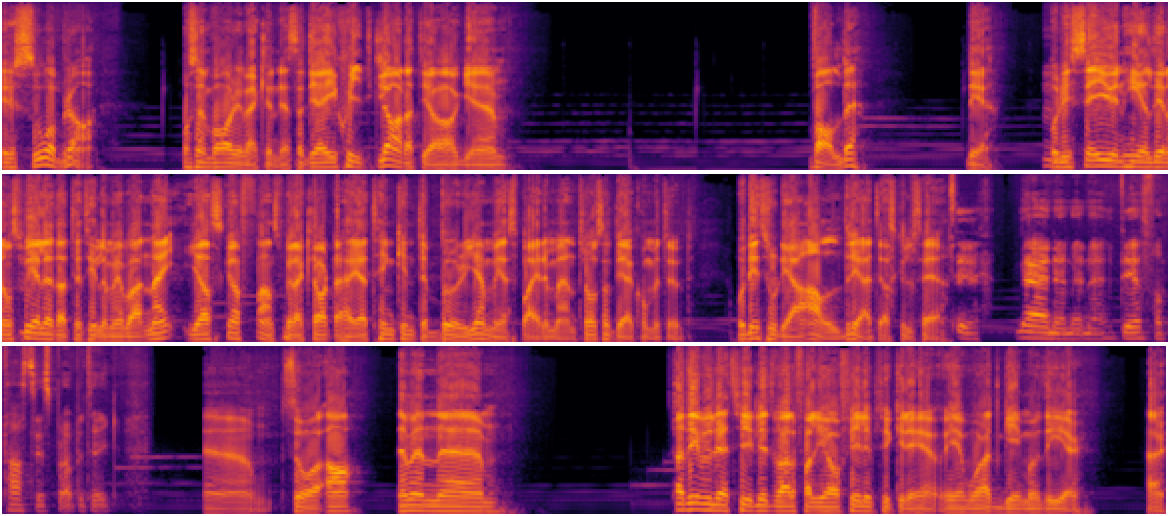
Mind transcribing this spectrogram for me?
Är det så bra? Och sen var det verkligen det. Så jag är skitglad att jag eh, valde det. Och det säger ju en hel del om spelet att jag till och med bara nej, jag ska fan spela klart det här. Jag tänker inte börja med Spider-Man trots att det har kommit ut. Och det trodde jag aldrig att jag skulle säga. Nej, nej, nej, nej. Det är ett fantastiskt bra betyg. Eh, så ja, nej men. eh, ja, det är väl rätt tydligt vad i alla fall jag och Filip tycker det är, är vårt Game of the Year. Här.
